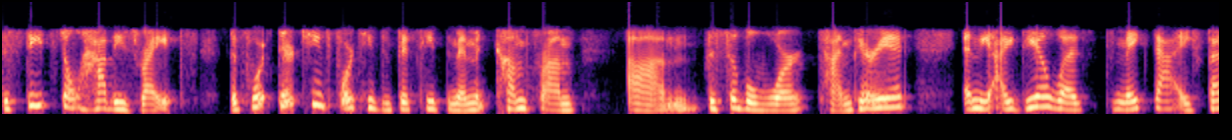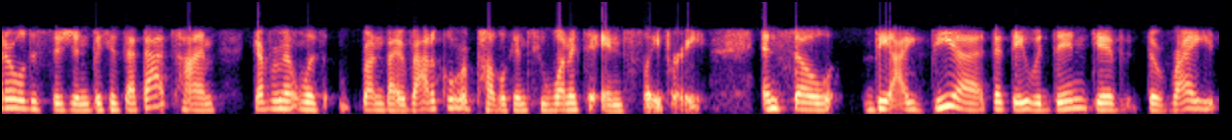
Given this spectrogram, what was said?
The states don't have these rights. The 13th, 14th, and 15th Amendment come from um, the Civil War time period. And the idea was to make that a federal decision because at that time, government was run by radical Republicans who wanted to end slavery. And so the idea that they would then give the right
